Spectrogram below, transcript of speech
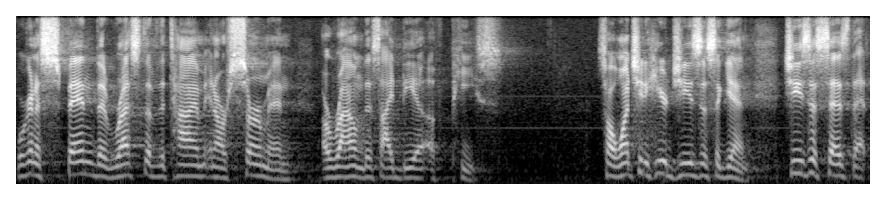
We're going to spend the rest of the time in our sermon around this idea of peace. So I want you to hear Jesus again. Jesus says that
